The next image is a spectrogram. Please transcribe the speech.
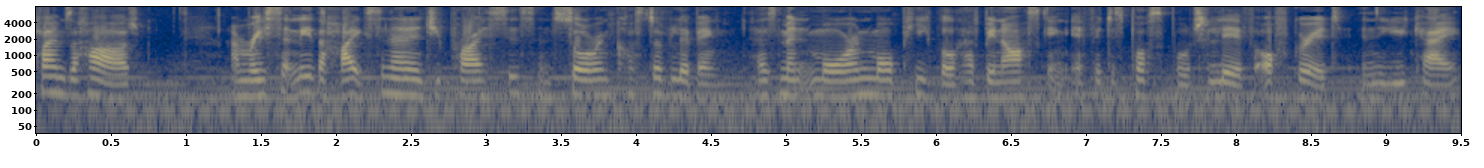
Times are hard, and recently the hikes in energy prices and soaring cost of living has meant more and more people have been asking if it is possible to live off grid in the UK.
